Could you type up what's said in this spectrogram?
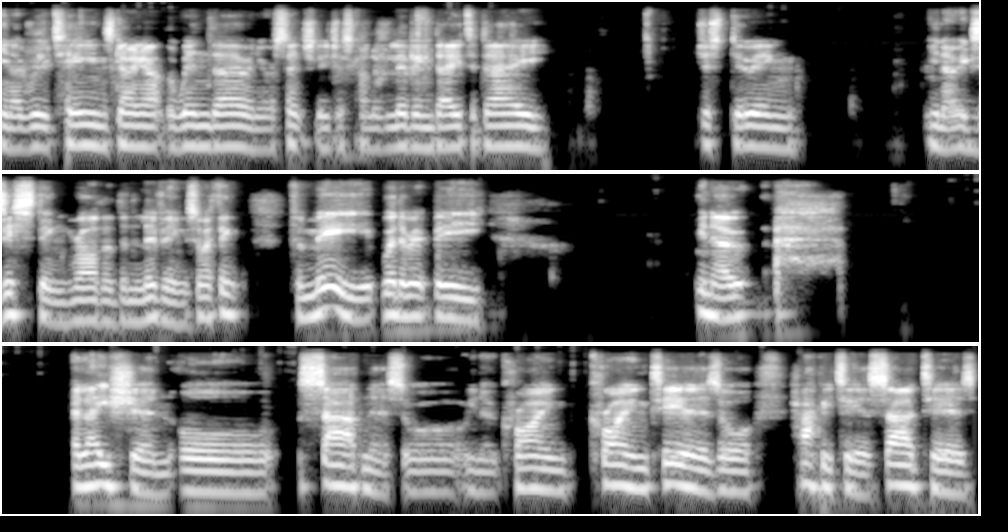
you know routines going out the window and you're essentially just kind of living day to day just doing you know existing rather than living. So i think for me whether it be you know elation or sadness or you know crying crying tears or happy tears sad tears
